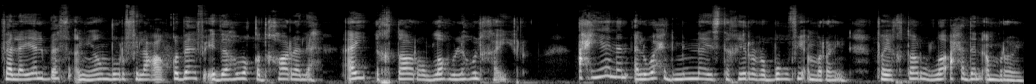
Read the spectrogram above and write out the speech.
فلا يلبث أن ينظر في العاقبة فإذا هو قد خار له أي اختار الله له الخير. أحيانا الواحد منا يستخير ربه في أمرين فيختار الله أحد الأمرين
